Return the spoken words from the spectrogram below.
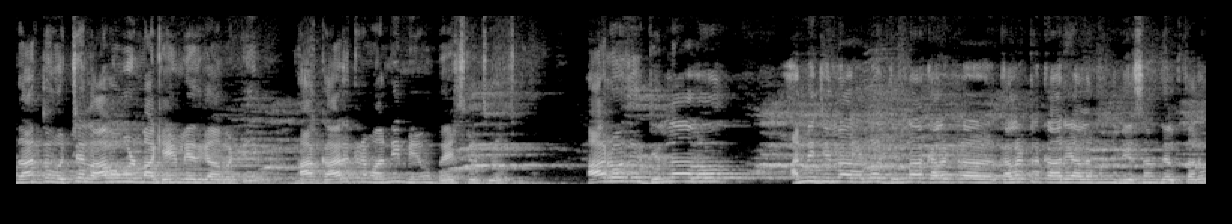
దాంతో వచ్చే లాభం కూడా మాకేం లేదు కాబట్టి ఆ కార్యక్రమాన్ని మేము బహిష్కరించవచ్చు ఆ రోజు జిల్లాలో అన్ని జిల్లాలలో జిల్లా కలెక్టర్ కలెక్టర్ కార్యాలయం ముందు నిరసన తెలుపుతారు.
